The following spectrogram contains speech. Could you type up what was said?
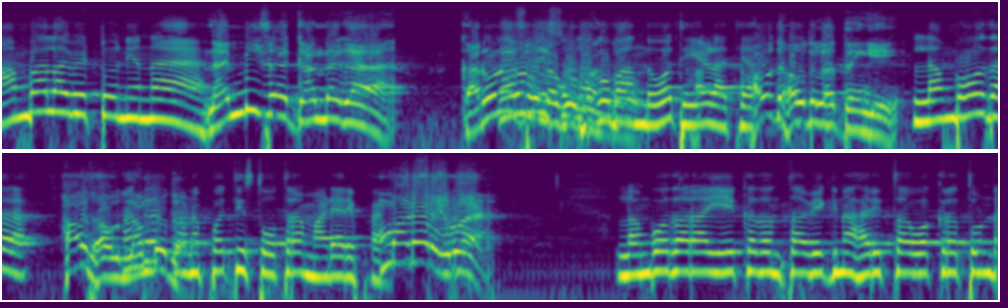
ಹಂಬಲ ಬಿಟ್ಟು ನಿನ್ನ ನಂಬಿಸ ಕಂದಾಗ ಕರುಣೆ ಕರುಣಿಸು ಲಘು ಬಂದು. ಅಂತ ಹೇಳತ್ಯಾರ ಹೌದು ಹೌದಲ್ಲ ತಂಗಿ. ಲಂಬೋದರ. ಹೌದು ಹೌದು ಅಂದ್ರೆ ಗಣಪತಿ ಸ್ತೋತ್ರ ಮಾಡ್ಯಾರಿಪ್ಪ. ಮಾಡ್ಯಾರ ಇವ ಲಂಬೋದರ ಏಕದಂತ ವಿಘ್ನ ಹರಿತ ವಕ್ರ ತುಂಡ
